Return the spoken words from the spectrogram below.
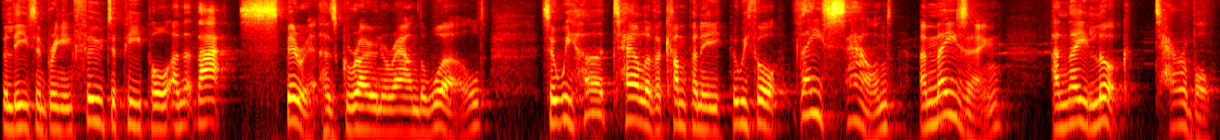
believes in bringing food to people, and that that spirit has grown around the world. So we heard tell of a company who we thought they sound amazing and they look terrible.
